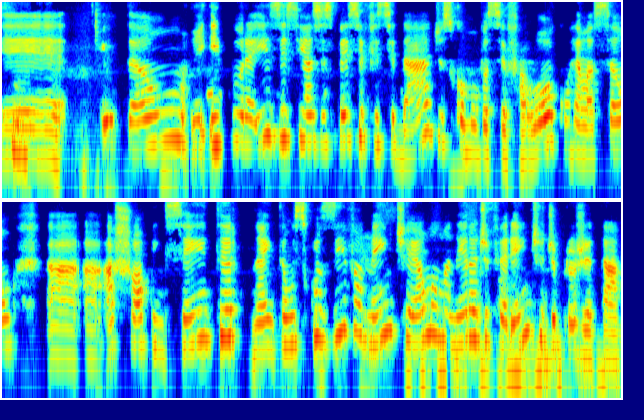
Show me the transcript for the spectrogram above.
É, então, e, e, por aí existem as especificidades, como você falou, com relação a, a, a, shopping center, né? Então, exclusivamente é uma maneira diferente de projetar,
